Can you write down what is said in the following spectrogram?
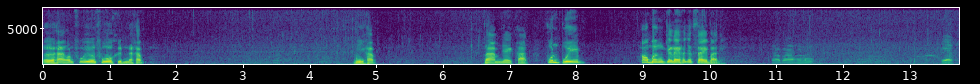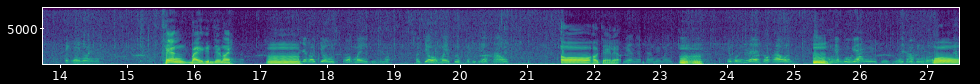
เออหากมันฟูมันฟูขึ้นนะครับ นี่ครับน้ำใยขาดฟุ้นปุ๋ย เฮาเบิ่งจังไดเขาจังใส่บัดแต่ว่าให้มันแตกเล็กน้อยๆนะแท่งใบขึ้นจังหน่อย อืมไม่ใช่เขาเจียวออกไม่ถึงบอกเขาเจียวออกไม่ปุ๊บมันถึงขาวอ๋อเข้าใจแล้ว ๆแม่นครับตั้งใบไม้อืมอืมเดี๋ยวเบิ่งที่ไหนเขาขาวอะอืม ผมจะปลูกเนี่ยโอ้ ผมจะ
